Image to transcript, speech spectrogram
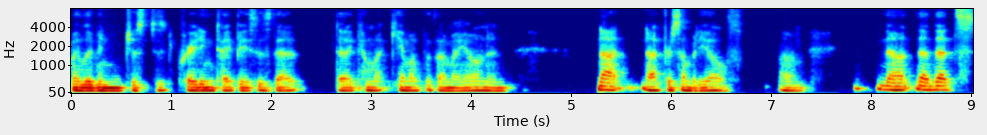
my living just creating typefaces that that I come came up with on my own and not not for somebody else. Um, now that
